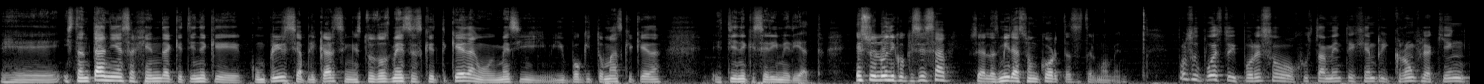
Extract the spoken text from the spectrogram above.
eh, instantánea, esa agenda que tiene que cumplirse, aplicarse en estos dos meses que te quedan, o un mes y, un poquito más que queda, eh, tiene que ser inmediata. Eso es lo único que se sabe, o sea, las miras son cortas hasta el momento. Por supuesto, y por eso justamente Henry Kronfle, a quien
